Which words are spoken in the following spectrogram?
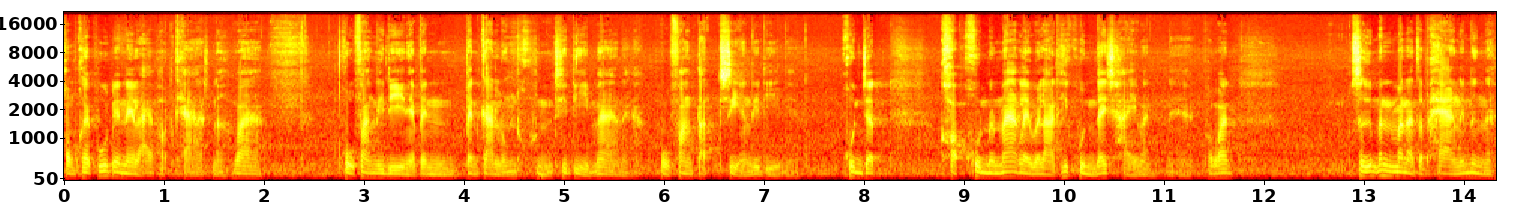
ผมเคยพูดไปในหลายพอดแคสต์เนะว่าหูฟังดีๆเนี่ยเป็นเป็นการลงทุนที่ดีมากนะครับหูฟังตัดเสียงดีๆเนี่ยคุณจะขอบคุณมันมากเลยเวลาที่คุณได้ใช้มันนะฮะเพราะว่า ซื้อมันมันอาจจะแพงนิดนึงนะ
